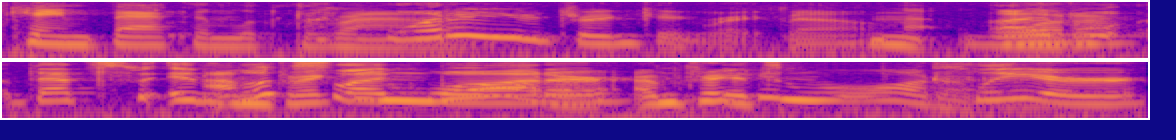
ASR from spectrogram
came back and looked around. What are you drinking right now? Not water. that's it I'm looks like water. water. I'm drinking It's water. Clear.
